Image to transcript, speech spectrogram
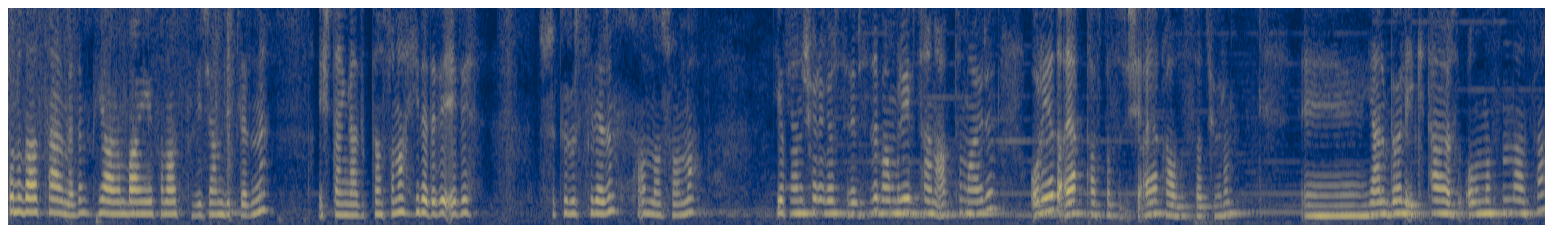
Bunu daha sermedim. Yarın banyoyu falan sileceğim diplerini. İşten geldikten sonra yine de bir evi süpürür silerim. Ondan sonra. Yani şöyle göstereyim size. Ben buraya bir tane attım ayrı. Oraya da ayak paspası, şey ayak havlusu atıyorum. Ee, yani böyle iki tarz olmasındansa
